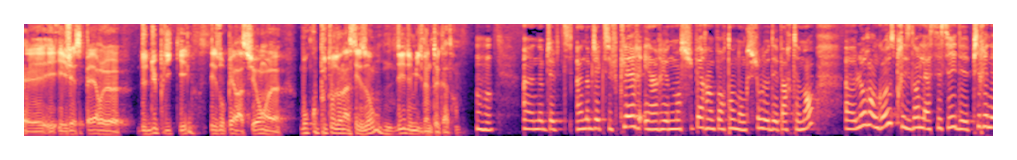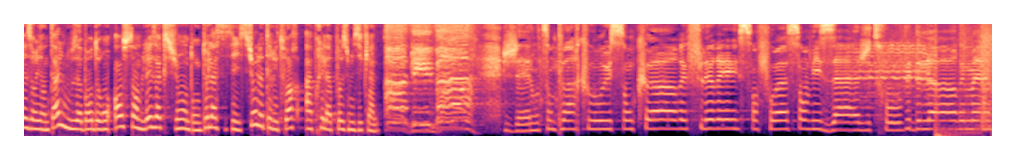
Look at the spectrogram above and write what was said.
et, et j'espère de dupliquer ces opérations beaucoup plus tôt dans la saison, dès 2024 un objectif, clair et un rayonnement super important donc sur le département. Euh, Laurent Gauze, président de la CCI des Pyrénées-Orientales, nous aborderons ensemble les actions donc de la CCI sur le territoire après la pause musicale. J'ai longtemps parcouru son corps, effleuré cent fois son visage. J'ai trouvé de l'or et même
